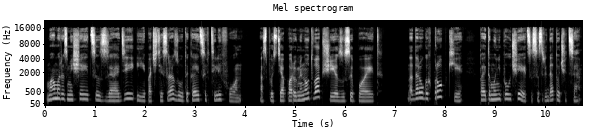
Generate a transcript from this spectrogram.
Мама размещается сзади и почти сразу утыкается в телефон, а спустя пару минут вообще засыпает. На дорогах пробки, поэтому не получается сосредоточиться.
